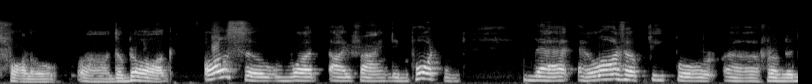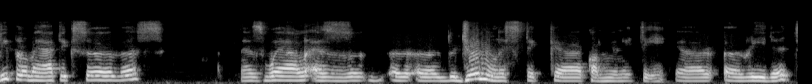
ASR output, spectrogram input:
follow uh, the blog. Also, what I find important that a lot of people uh, from the diplomatic service, as well as uh, uh, the journalistic uh, community, uh, uh, read it,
